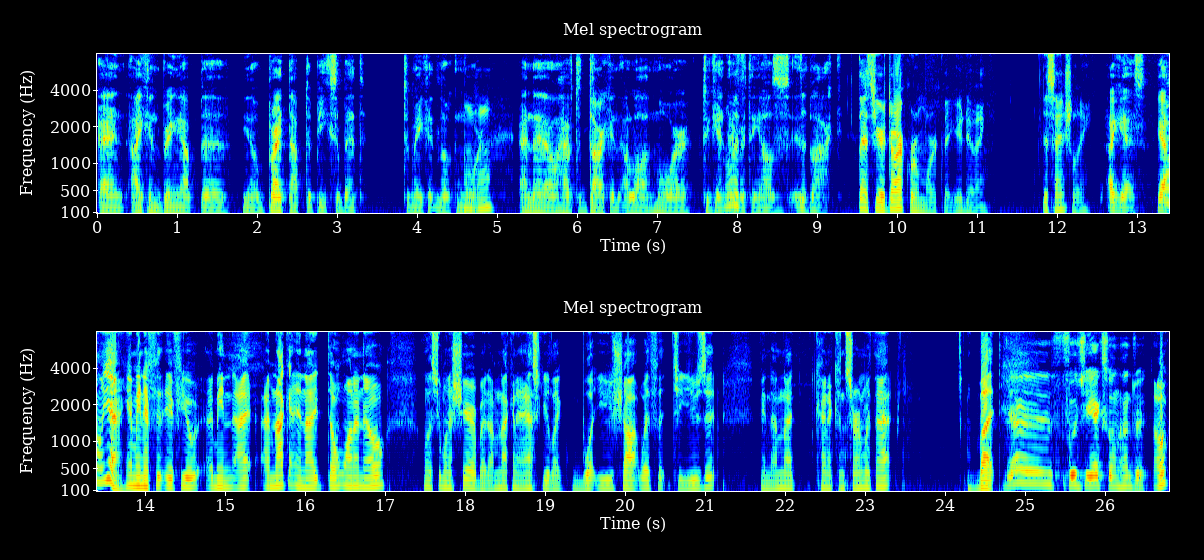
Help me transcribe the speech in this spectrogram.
and I can bring up the you know brighten up the peaks a bit to make it look more, Mhm. and then I'll have to darken a lot more to get Well, everything else in the- black. that's your darkroom work that you're doing essentially I guess, yeah. Well, yeah. I mean, if if you, I mean, I I'm not gonna, and I don't want to know unless you want to share, but I'm not going to ask you like what you shot with it to use it, and I'm not kind of concerned with that. But Yeah, Fuji X100. oh,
